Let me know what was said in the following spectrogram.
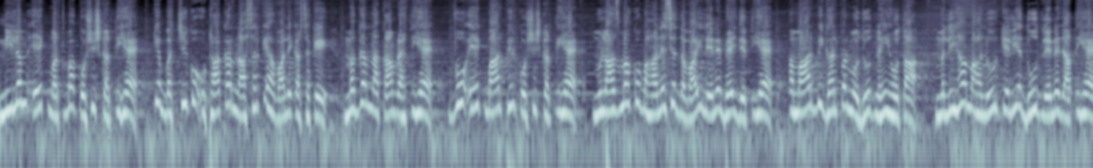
नीलम एक मर्तबा कोशिश करती है कि बच्ची को उठाकर नासर के हवाले कर सके, मगर नाकाम रहती है। वो एक बार फिर कोशिश करती है, मुलाजमा को बहाने से दवाई लेने भेज देती है। अमार भी घर पर मौजूद नहीं होता। मलिहा महानूर के लिए दूध लेने जाती है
